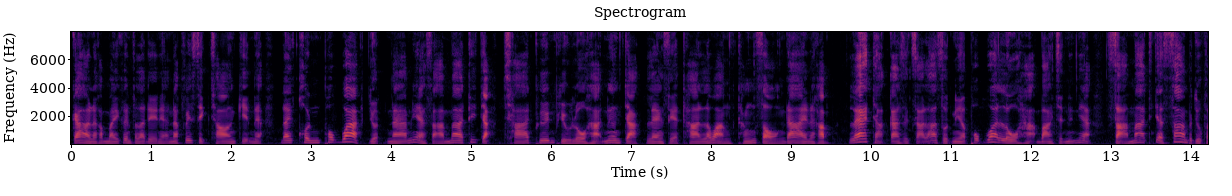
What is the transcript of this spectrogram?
19 นะครับไมเคิลฟาราเดย์เนี่ยนักฟิสิกส์ชาวอังกฤษเนี่ยได้ค้นพบว่าหยดน้ำเนี่ยสามารถที่จะชาร์จพื้นผิวโลหะเนื่องจากแรงเสียดทานระหว่างทั้งสองได้นะครับ และจากการศึกษาล่าสุดเนี่ยพบว่าโลหะบางชนิดเนี่ยสามารถที่จะสร้างประจุไฟ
